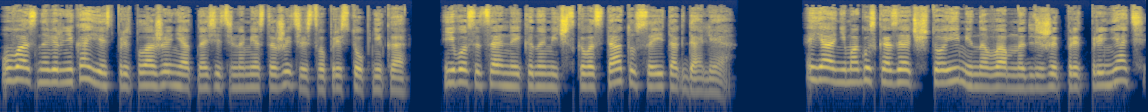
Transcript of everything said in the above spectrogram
У вас наверняка есть предположение относительно места жительства преступника, его социально-экономического статуса и так далее. Я не могу сказать, что именно вам надлежит предпринять,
